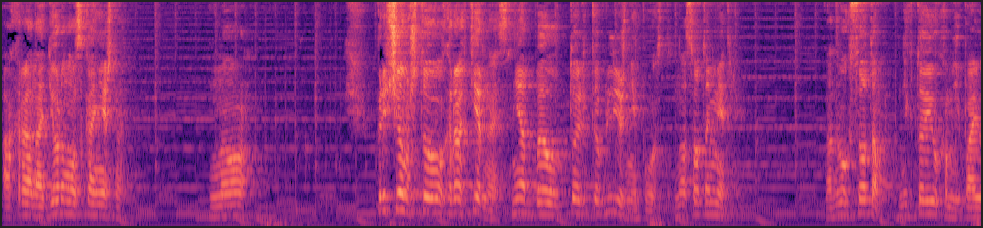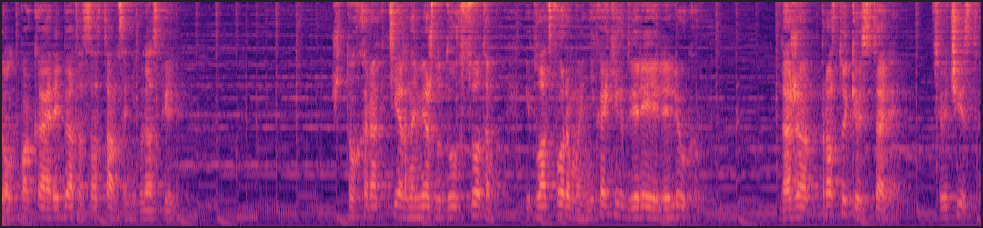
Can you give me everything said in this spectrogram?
Охрана дернулась, конечно. Но... Причем, что характерно, снят был только ближний пост, на сотом метре. На двухсотом никто и ухом не повел, пока ребята со станции не подоспели. Что характерно между двухсотым и платформой никаких дверей или люков. Даже простукивать стали. Все чисто.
